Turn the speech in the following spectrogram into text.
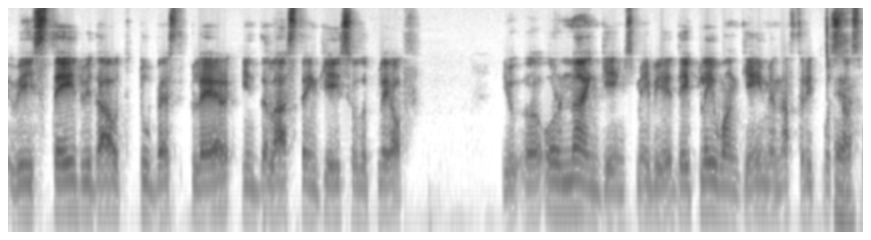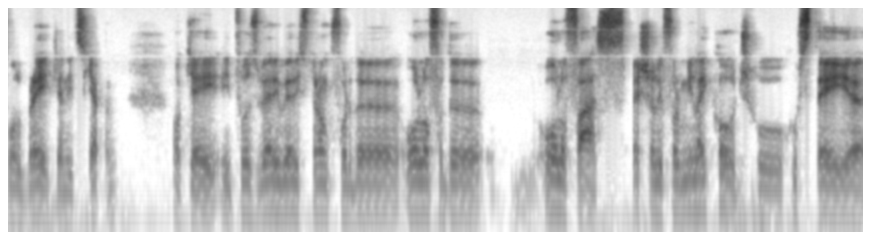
we we stayed without two best player in the last 10 games of the playoff you uh, or nine games maybe they play one game and after it was Yeah. some small break and it's happened okay it was very very strong for the all of the all of us especially for me like coach who who stay uh,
